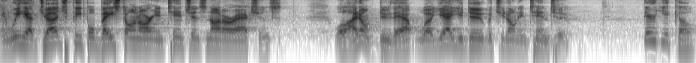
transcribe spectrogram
And we have judged people based on our intentions, not our actions. Well, I don't do that. Well, yeah, you do, but you don't intend to. There you go.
